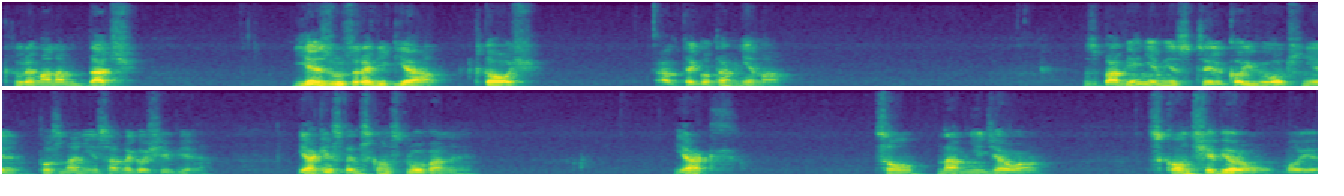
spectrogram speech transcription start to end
które ma nam dać Jezus, religia, ktoś, a tego tam nie ma. Zbawieniem jest tylko i wyłącznie poznanie samego siebie. Jak jestem skonstruowany? Jak, co na mnie działa? Skąd się biorą moje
